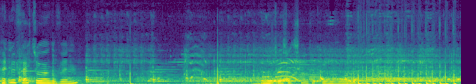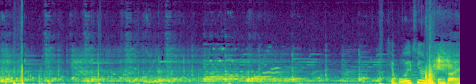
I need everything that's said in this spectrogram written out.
Könnten wir vielleicht sogar gewinnen. Miete ist jetzt 20 geworden. Ich Ulti und den Ball.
